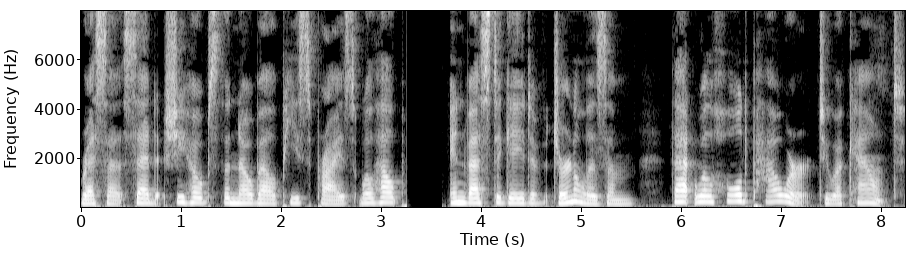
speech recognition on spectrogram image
Ressa said she hopes the Nobel Peace Prize will help investigative journalism that will hold power to account.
